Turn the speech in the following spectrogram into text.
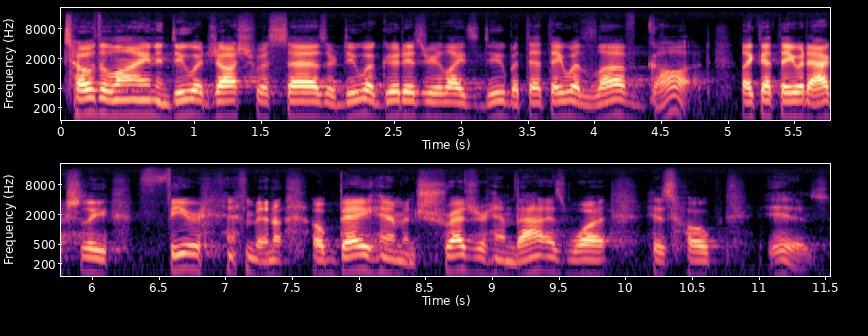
toe the line and do what Joshua says or do what good Israelites do, but that they would love God. Like that they would actually fear him and obey him and treasure him. That is what his hope is,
